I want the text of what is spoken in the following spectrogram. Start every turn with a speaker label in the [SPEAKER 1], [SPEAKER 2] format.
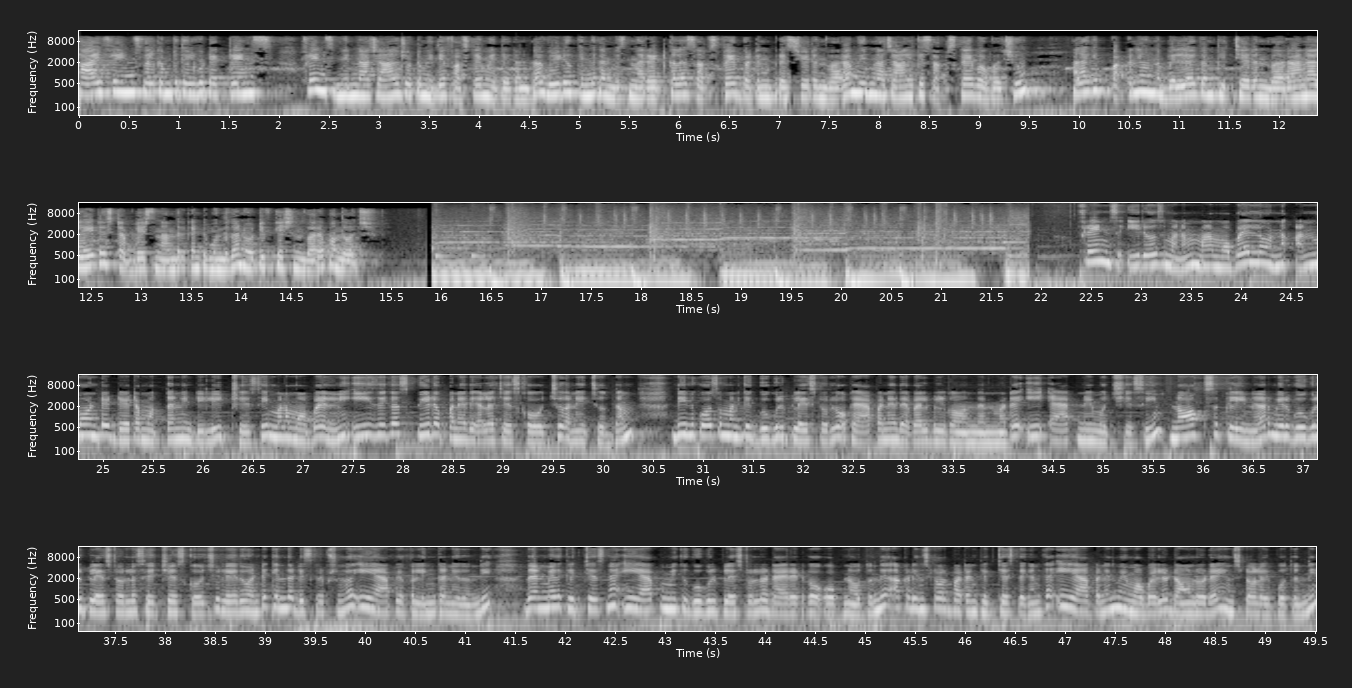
[SPEAKER 1] Hi friends welcome to Telugu tech trends friends మీరు నా channel చూడటం ఇదే ఫస్ట్ టైం అయితే కనుక వీడియో కింద కనిపిస్తున్న red colour subscribe button press చేయడం ద్వారా మీరు నా ఛానల్కి సబ్స్క్రైబ్ అవ్వచ్చు. అలాగే పక్కనే ఉన్న బెల్ ఐకాన్ క్లిక్ చేయడం ద్వారా నా లేటెస్ట్ అప్డేట్స్ అందరికంటే ముందుగా నోటిఫికేషన్ ద్వారా పొందవచ్చు. ఫ్రెండ్స్ ఈరోజు మనం మన మొబైల్లో ఉన్న అన్వాంటెడ్ డేటా మొత్తాన్ని డిలీట్ చేసి మన మొబైల్ని ఈజీగా స్పీడప్ అనేది ఎలా చేసుకోవచ్చు అనేది చూద్దాం. దీనికోసం మనకి గూగుల్ ప్లే స్టోర్లో ఒక యాప్ అనేది అవైలబుల్గా ఉందన్నమాట. ఈ యాప్ నేమ్ వచ్చేసి నాక్స్ క్లీనర్ మీరు గూగుల్ ప్లే స్టోర్లో సెర్చ్ చేసుకోవచ్చు. లేదు అంటే కింద డిస్క్రిప్షన్లో ఈ యాప్ యొక్క లింక్ అనేది ఉంది. దాని మీద క్లిక్ చేసిన ఈ యాప్ మీకు గూగుల్ ప్లే స్టోర్లో డైరెక్ట్గా ఓపెన్ అవుతుంది. అక్కడ ఇన్స్టాల్ బటన్ క్లిక్ చేస్తే కనుక ఈ యాప్ అనేది మీ మొబైల్లో డౌన్లోడ్ అయ్యి ఇన్స్టాల్ అయిపోతుంది.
